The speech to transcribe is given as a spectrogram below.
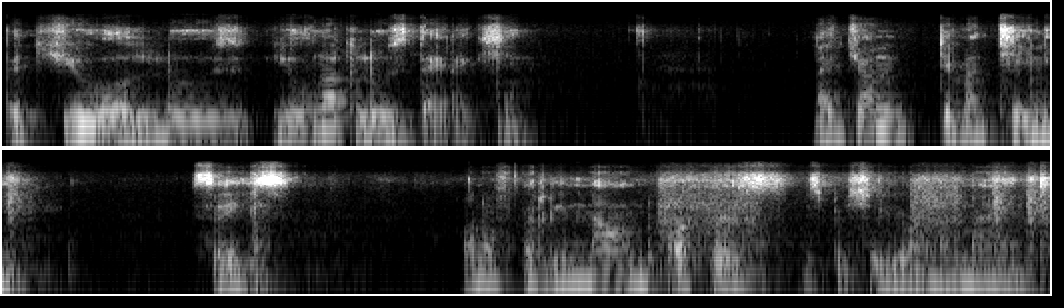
but you will lose you will not lose direction. Like John DeMartini says, one of the renowned authors, especially on the mind.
